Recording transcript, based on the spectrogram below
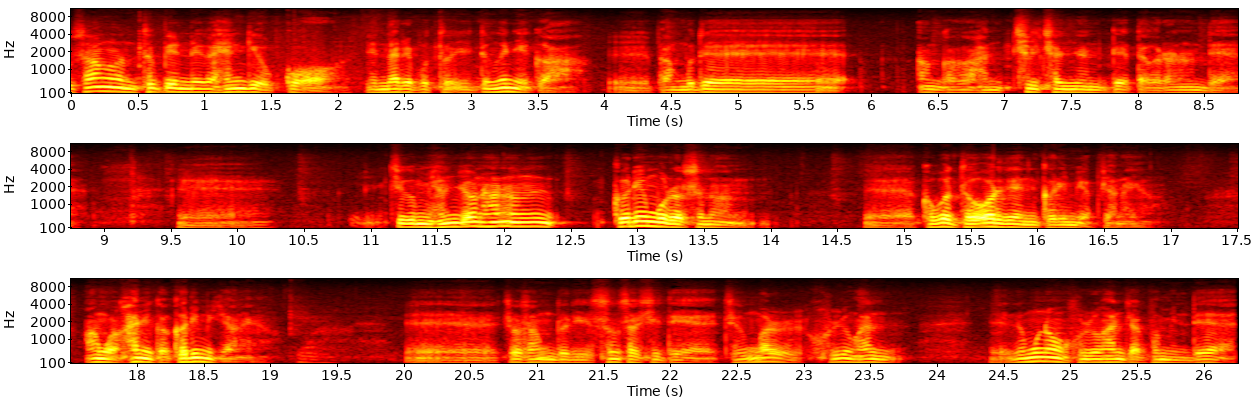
구상은 특별히 내가 한 게 없고 옛날에부터 있던 거니까 예, 방부대 안가가 한 7천 년 됐다 그러는데 예, 지금 현존하는 그림으로서는 예, 그보다 더 오래된 그림이 없잖아요. 안각하니까 그림이잖아요. 예, 조상들이 선사시대에 정말 훌륭한 예, 너무너무 훌륭한 작품인데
